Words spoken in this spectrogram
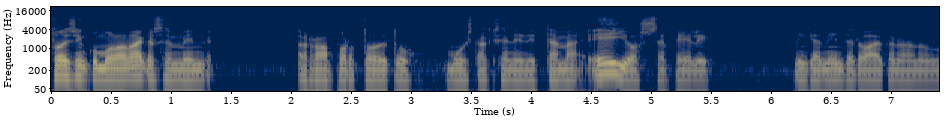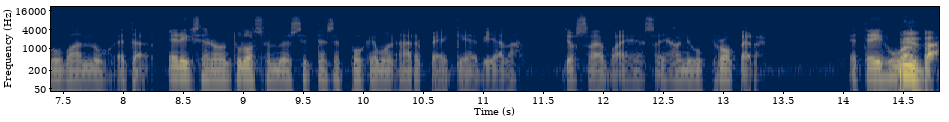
Toisin kuin mulla on aikaisemmin raportoitu, muistaakseni, niin tämä ei ole se peli, minkä Nintendo aikanaan on luvannut, että erikseen on tulossa myös sitten se Pokemon RPG vielä jossain vaiheessa, ihan niin kuin proper. Että ei huolta. Hyvä.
